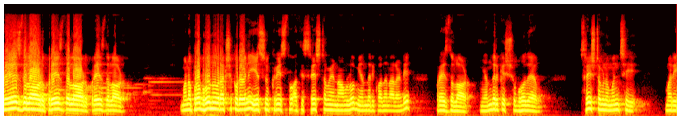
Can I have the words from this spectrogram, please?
Praise the lord praise the lord praise the lord మన ప్రభువును రక్షకుడైన యేసుక్రీస్తు అతి శ్రేష్టమైన నామంలో మీ అందరికి వందనాలండి. ప్రేజ్ ద లాడ్ మీ అందరికీ శుభోదయం. శ్రేష్టమైన మంచి మరి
